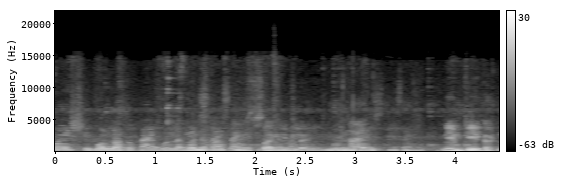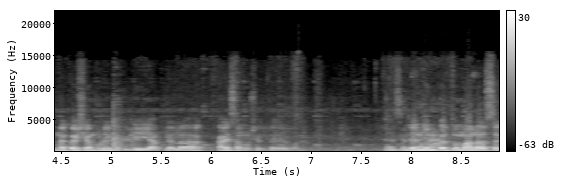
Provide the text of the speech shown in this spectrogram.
महेशशी बोलला तो काय बोलला त्यानं काही सांगितलं? सांगितलं. नाही. काहीच नाही सांगितलं. नेमकी ही घटना कशामुळे घडली आपल्याला काय सांगू शकता यावर? म्हणजे नेमकं तुम्हाला असं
